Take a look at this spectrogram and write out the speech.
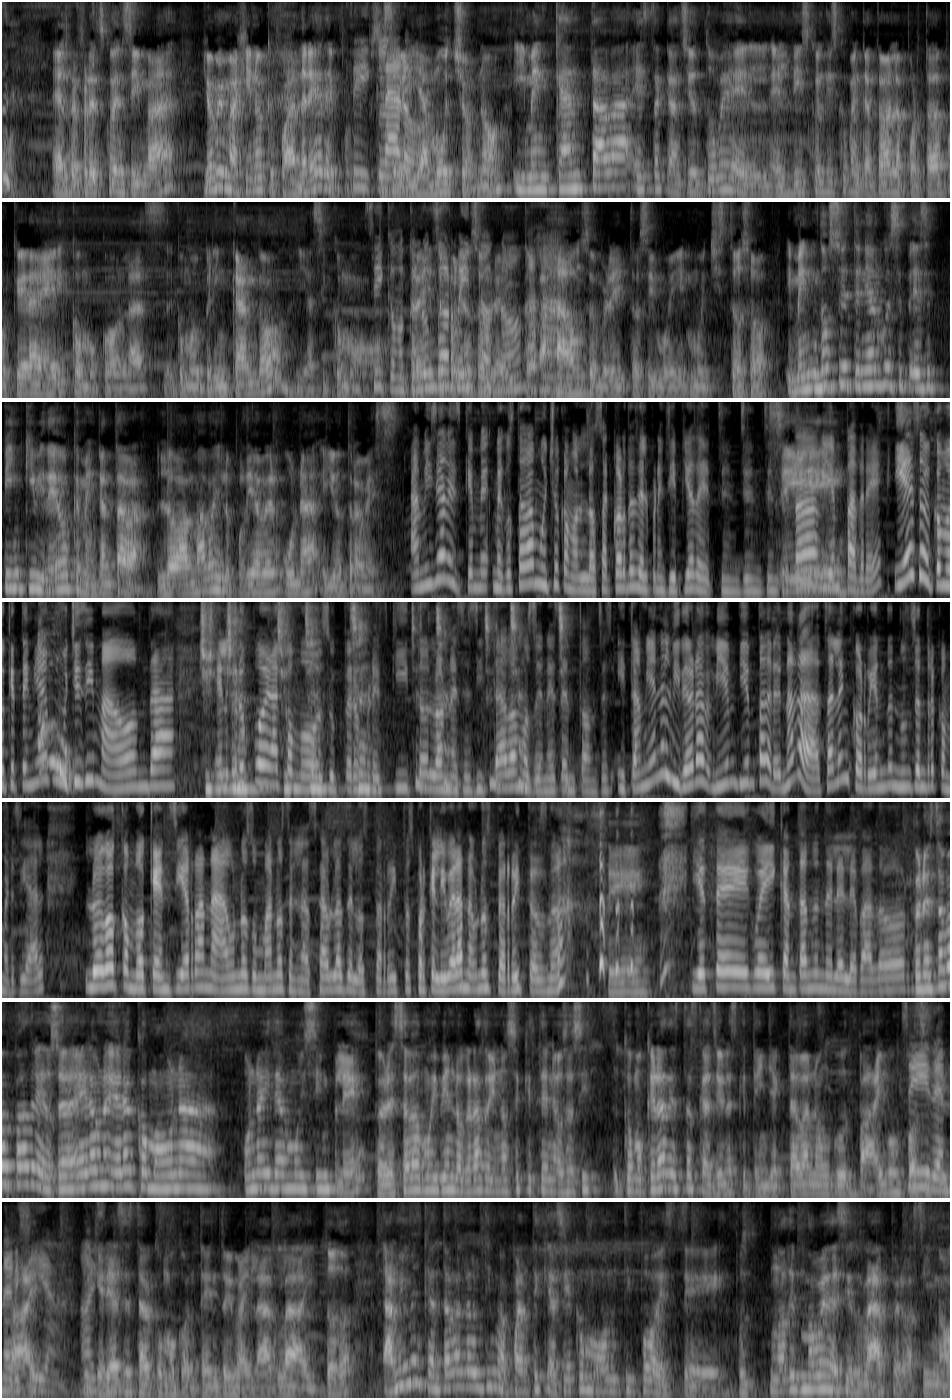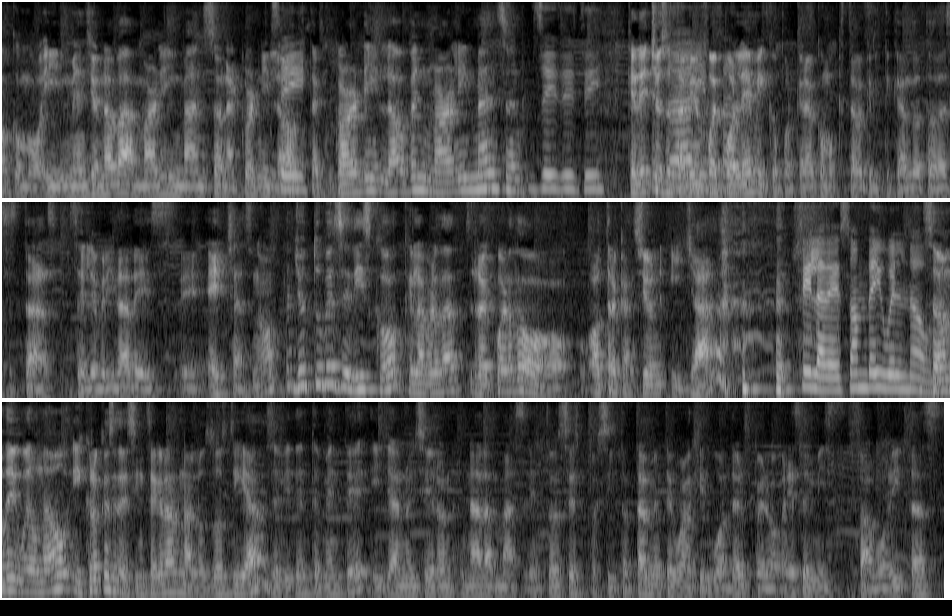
el refresco encima yo me imagino que fue adrede, porque sí, se veía mucho, ¿no? Y me encantaba esta canción. Tuve el, el, disco, el disco me encantaba la portada porque era él como con las, como brincando y así como. Sí, como con un gorrito, ¿no? Ajá. un sombrerito así muy, muy chistoso. Y me, no sé, tenía algo ese, ese pinky video que me encantaba. Lo amaba y lo podía ver una y otra vez. A mí, ¿sabes que me, me gustaba mucho como los acordes del principio de. Estaba bien padre. Y eso, como que tenía ¡Oh! muchísima onda. El grupo era como súper fresquito, lo necesitábamos en ese entonces. Y también el video era bien, bien padre. Nada, salen corriendo en un centro comercial, luego como que encierran a unos humanos en las jaulas de los perritos porque liberan a unos perritos, ¿no? Sí. y este güey cantando en el elevador. Pero estaba padre, o sea, era, una, era como una una idea muy simple, pero estaba muy bien logrado y no sé qué tiene, o sea, sí, como que era de estas canciones que te inyectaban un good vibe, un positive sí, de energía. vibe y querías estar como contento y bailarla y todo. A mí me encantaba la última parte que hacía como un tipo, este, pues no, no voy a decir rap, pero así, ¿no? Como, y mencionaba a Marilyn Manson, a Courtney Love, a Courtney Love and Marilyn Manson. Sí, sí, sí. Que de hecho eso también fue polémico porque era como que estaba criticando a todas estas celebridades eh, hechas, ¿no? Yo tuve ese disco que la verdad recuerdo otra canción y ya. Sí, la de Someday We'll Know. Someday We'll Know y creo que se desintegraron a los dos días, evidentemente, y ya no hicieron nada más. Entonces, pues sí, totalmente One Hit Wonder, pero es de mis favoritas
